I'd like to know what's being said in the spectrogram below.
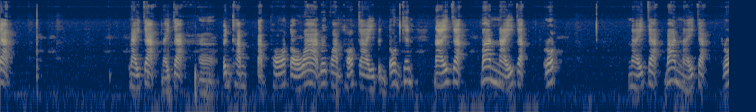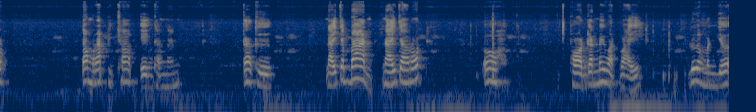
จะ ไหนจะ ไหนจะอ่าเป็นคำตัดเพ้อต่อว่าด้วยความท้อใจเป็นต้น เช่น ไหนจะบ้านไหนจะรถ ไหนจะบ้านไหนจะรถ ต้องรับผิดชอบเองทั้งนั้น ก็คือ ไหนจะบ้าน ไหนจะรถ โอ้ ผ่อนกันไม่หวัดไหว เรื่องมันเยอะ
